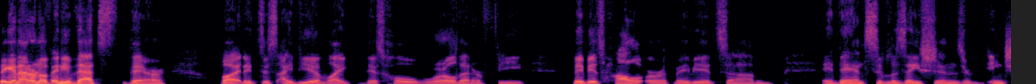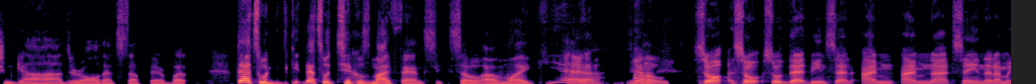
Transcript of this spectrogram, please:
And again, I don't know if any of that's there, but it's this idea of like this whole world at our feet. Maybe it's Hollow Earth, maybe it's um, advanced civilizations or ancient gods or all that stuff there. But that's what that's what tickles my fancy. So I'm like, yeah, yeah. yeah. So so so that being said, I'm I'm not saying that I'm a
